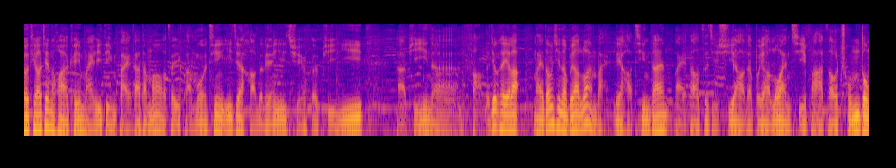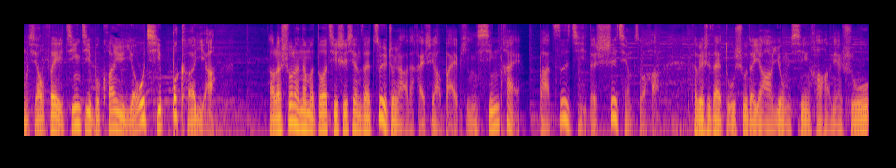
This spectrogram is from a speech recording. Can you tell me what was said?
有条件的话，可以买一顶百搭的帽子，一款墨镜，一件好的连衣裙和皮衣，啊，皮衣呢仿的就可以了。买东西呢不要乱买，列好清单，买到自己需要的，不要乱七八糟冲动消费，经济不宽裕尤其不可以啊。好了，说了那么多，其实现在最重要的还是要摆平心态，把自己的事情做好，特别是在读书的要用心好好念书。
